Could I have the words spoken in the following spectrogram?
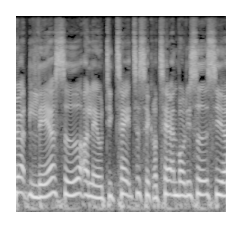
hørt læger sidde og lave diktat til sekretæren, hvor de sidder og siger,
